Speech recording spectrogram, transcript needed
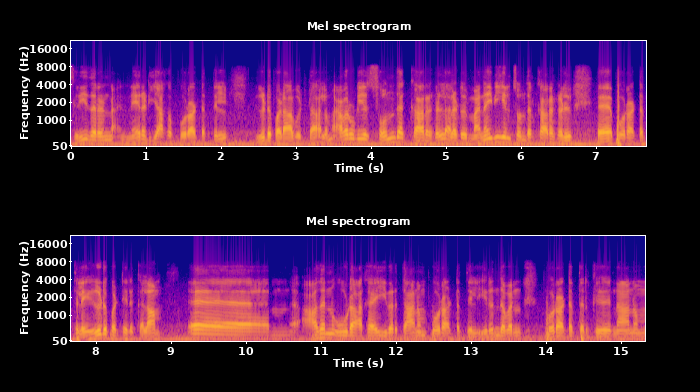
ஸ்ரீதரன் நேரடியாக போராட்டத்தில் ஈடுபடாவிட்டாலும் அவருடைய சொந்தக்காரர்கள் அல்லது மனைவியின் சொந்தக்காரர்கள் போராட்டத்தில் ஈடுபட்டிருக்கலாம். அதன் ஊடாக இவர் தானும் போராட்டத்தில் இருந்தவன். போராட்டத்திற்கு நானும்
